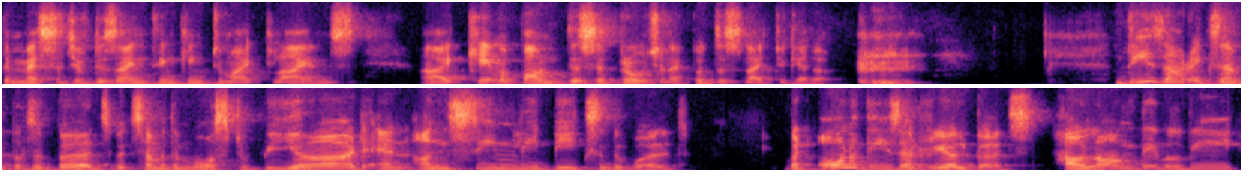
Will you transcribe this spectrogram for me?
the message of design thinking to my clients, I came upon this approach and I put the slide together. These are examples of birds with some of the most weird and unseemly beaks in the world. But all of these are real birds. How long they will be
